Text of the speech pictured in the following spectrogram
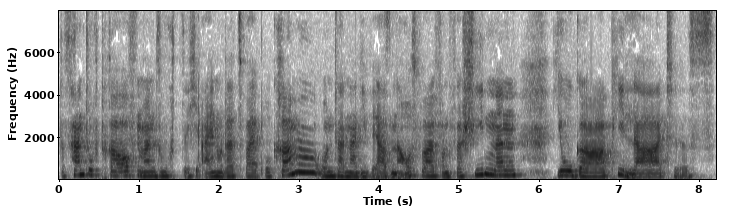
das Handtuch drauf. Man sucht sich ein oder zwei Programme unter einer diversen Auswahl von verschiedenen Yoga, Pilates,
